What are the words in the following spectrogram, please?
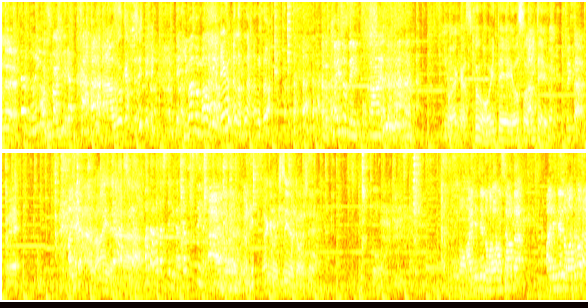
うね多分飲み込む時間減らん恥ずかしい。で今の今のなんだ。多分会場全員ポカーンやったいいよマキはスプーンを置いて様子を見ている。鈴木さんこれ。やばい手足がなバタバタしてるから多分きついのあーマキもきついのかもしれない。結構大きいですねもう相手手止まってますよ。また相手手止まってます。よ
